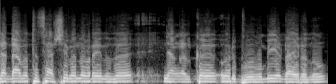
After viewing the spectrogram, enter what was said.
രണ്ടാമത്തെ സാക്ഷ്യം എന്ന് പറയുന്നത് ഞങ്ങൾക്ക് ഒരു ഭൂമി ഉണ്ടായിരുന്നു.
